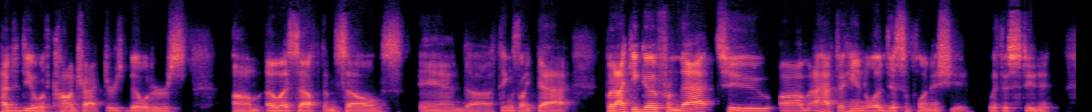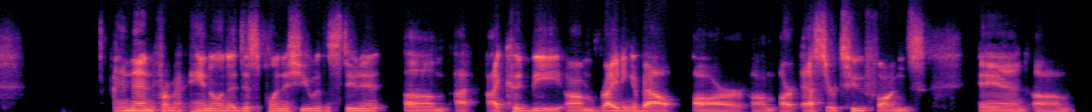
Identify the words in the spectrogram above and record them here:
had to deal with contractors, builders, um, OSF themselves, and uh, things like that. But I could go from that to um, I have to handle a discipline issue with a student, and then from handling a discipline issue with a student, um, I, I could be um, writing about our our ESSER two funds and um,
